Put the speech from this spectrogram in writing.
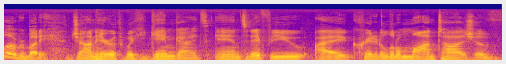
Hello everybody, John here with Wiki Game Guides, and today for you I created a little montage of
